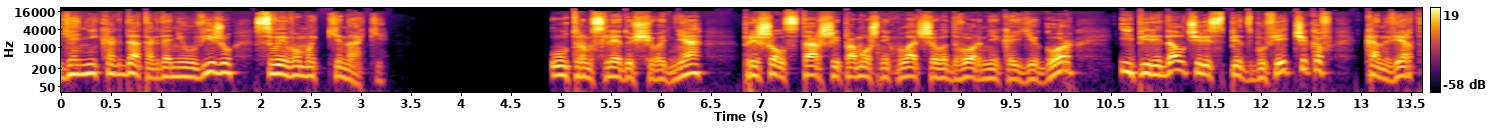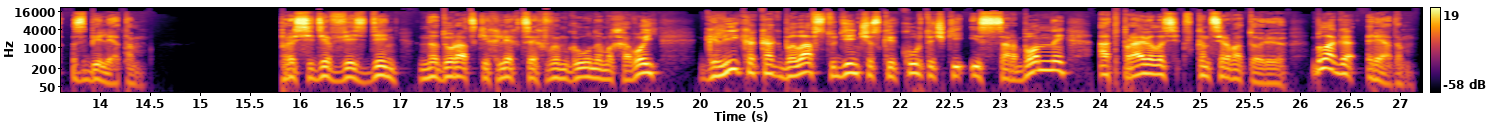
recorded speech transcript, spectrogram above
я никогда тогда не увижу своего Маккинаки. Утром следующего дня пришел старший помощник младшего дворника Егор и передал через спецбуфетчиков конверт с билетом. Просидев весь день на дурацких лекциях в МГУ на Маховой, Глика, как была в студенческой курточке из Сорбонны, отправилась в консерваторию, благо рядом.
